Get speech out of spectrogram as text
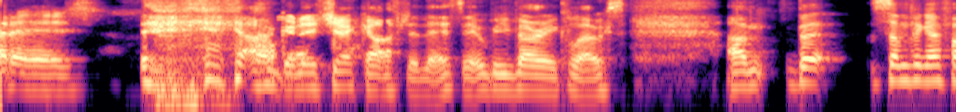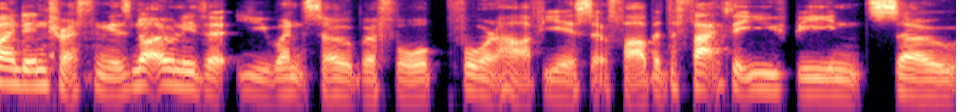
it is. I'm going to check after this. It'll be very close. Um, but something i find interesting is not only that you went sober for four and a half years so far but the fact that you've been so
